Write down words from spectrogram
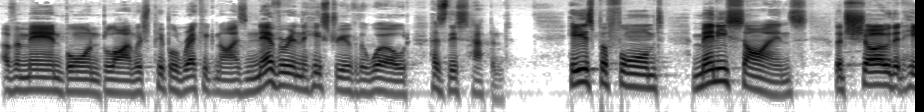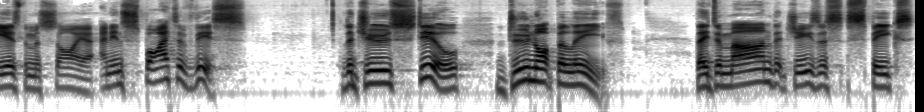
of a man born blind, which people recognize never in the history of the world has this happened. He has performed many signs that show that he is the Messiah. And in spite of this, the Jews still do not believe. They demand that Jesus speaks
